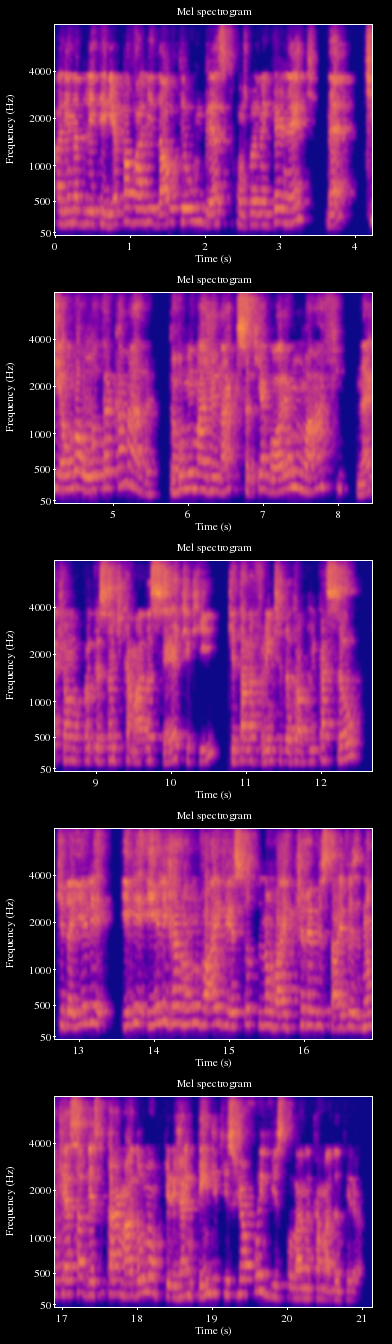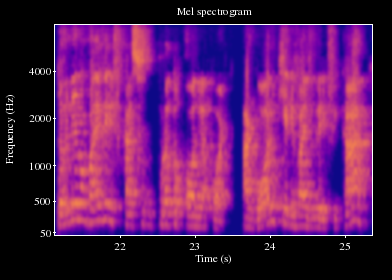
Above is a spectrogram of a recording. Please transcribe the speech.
ali na bilheteria para validar o teu ingresso que tu comprou na internet, né? que é uma outra camada. Então vamos imaginar que isso aqui agora é um AF, né, que é uma proteção de camada 7 aqui, que está na frente da tua aplicação, que daí ele, ele, ele já não vai ver se tu, não vai te revistar e não quer saber se tu está armado ou não, porque ele já entende que isso já foi visto lá na camada anterior. Então ele não vai verificar se o protocolo é a porta. Agora o que ele vai verificar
